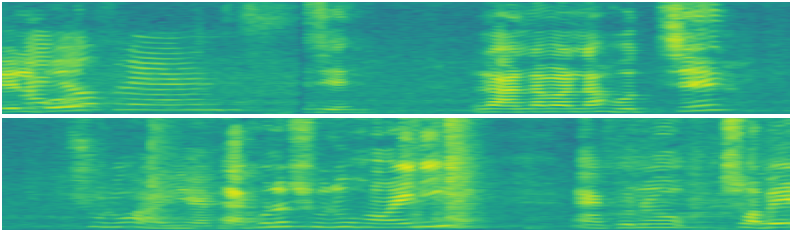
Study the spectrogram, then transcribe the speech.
বেলবো। এই যে রান্না বান্না হচ্ছে। শুরু হয়নি এখনও। শুরু হয়নি। এখনও সবে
